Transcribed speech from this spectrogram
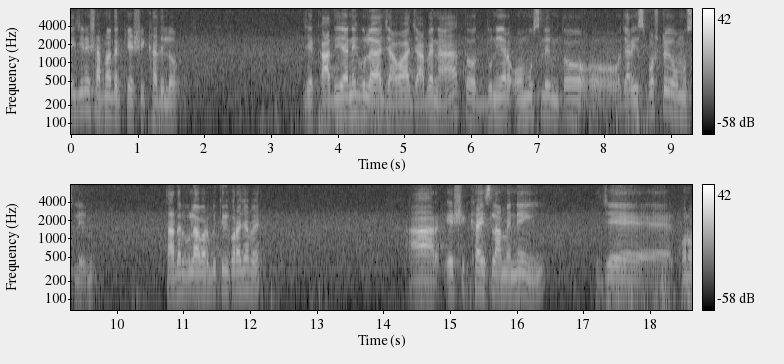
এই জিনিস আপনাদেরকে শিক্ষা দিল? যে কাদিয়ানিগুলা যাওয়া যাবে না, তো দুনিয়ার অমুসলিম তো যারা স্পষ্টই অমুসলিম তাদেরগুলো আবার বিক্রি করা যাবে? আর এ শিক্ষা ইসলামে নেই যে, কোনো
